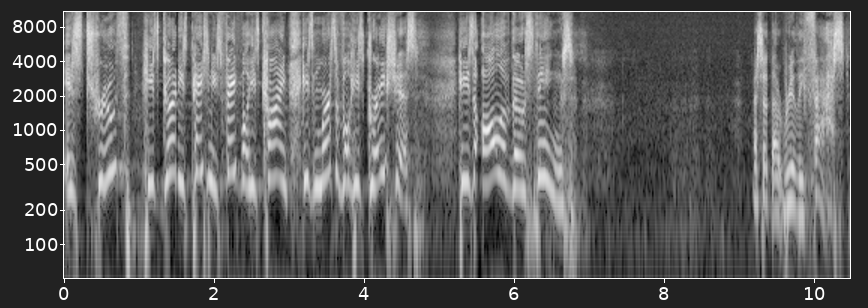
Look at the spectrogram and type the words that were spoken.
is truth. He's good, he's patient, he's faithful, he's kind, he's merciful, he's gracious. He's all of those things. I said that really fast.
